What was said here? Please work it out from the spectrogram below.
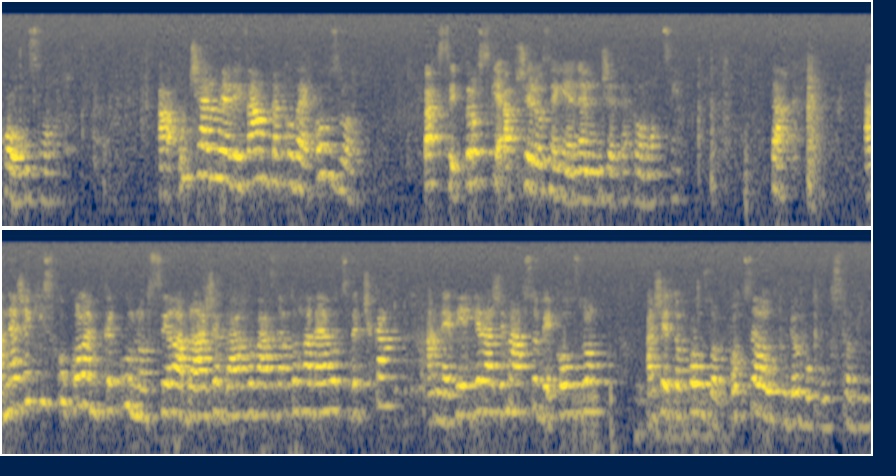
kouzlo. A učaruje-li vám takové kouzlo, pak si prostě a přirozeně nemůžete pomoci. Na řetízku kolem krku nosila Bláža Bláhová zlatohlavého cvrčka a nevěděla, že má v sobě kouzlo a že to kouzlo po celou tu dobu působí.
